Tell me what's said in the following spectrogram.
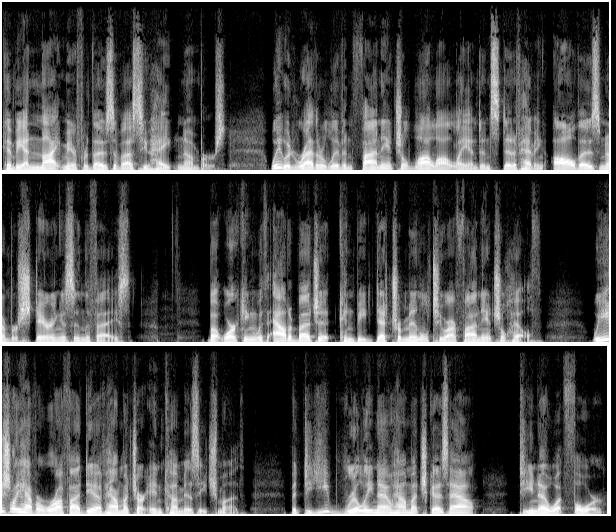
can be a nightmare for those of us who hate numbers. We would rather live in financial la la land instead of having all those numbers staring us in the face but working without a budget can be detrimental to our financial health. We usually have a rough idea of how much our income is each month, but do you really know how much goes out? Do you know what for?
